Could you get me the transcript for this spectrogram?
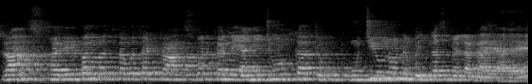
ट्रांसफरेबल मतलब होता है ट्रांसफ़र करने, यानी जो उनका जो पूंजी उन्होंने बिज़नेस में लगाया है,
